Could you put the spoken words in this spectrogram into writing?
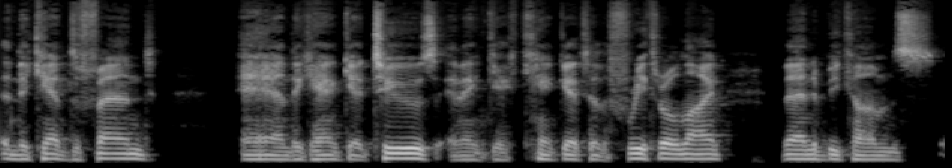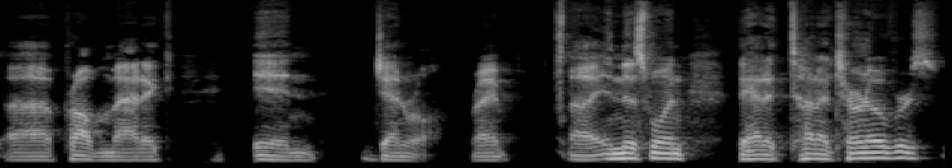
and they can't defend and they can't get twos and they can't get to the free throw line, then it becomes uh, problematic in general, right? Uh, in this one, they had a ton of turnovers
